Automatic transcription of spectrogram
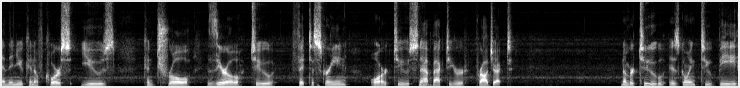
And then you can of course use control zero to fit to screen or to snap back to your project. Number two is going to be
